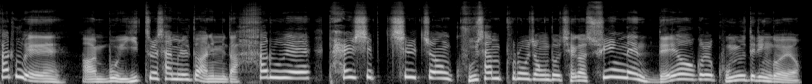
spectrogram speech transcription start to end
하루에 아, 뭐 이틀 3일도 아닙니다. 하루에 87.93% 정도 제가 수익 낸 내역을 공유 드린 거예요.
